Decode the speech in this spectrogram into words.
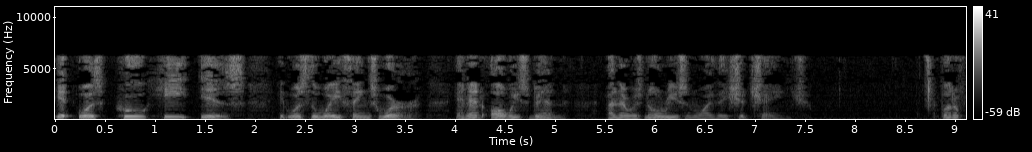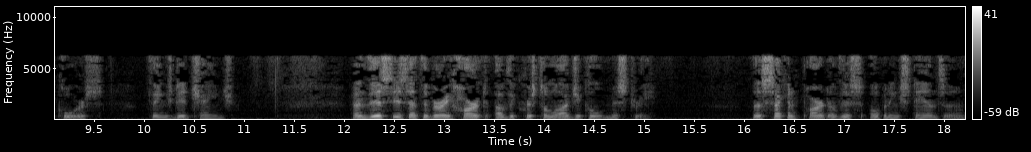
it was who he is. It was the way things were and had always been, and there was no reason why they should change. But of course, things did change. And this is at the very heart of the Christological mystery. The second part of this opening stanza,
